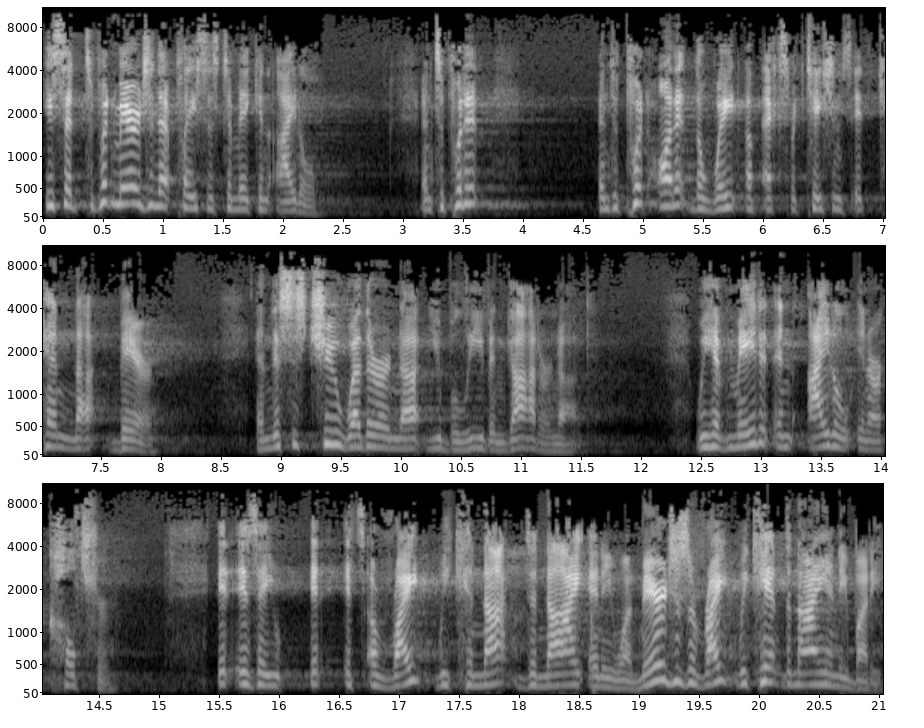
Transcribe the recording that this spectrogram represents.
He said to put marriage in that place is to make an idol. And to put it, and to put on it the weight of expectations it cannot bear. And this is true whether or not you believe in God or not. We have made it an idol in our culture. It is a, it, it's a right we cannot deny anyone. Marriage is a right we can't deny anybody.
